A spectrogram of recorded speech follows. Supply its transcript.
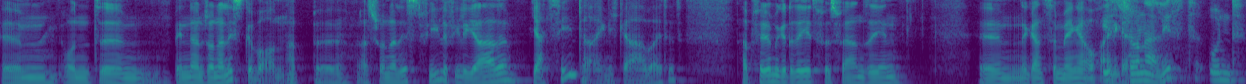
ähm, und ähm, bin dann Journalist geworden. Habe äh, als Journalist viele, viele Jahre, Jahrzehnte eigentlich gearbeitet. Habe Filme gedreht fürs Fernsehen, ähm, eine ganze Menge. Auch Ist Journalist und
